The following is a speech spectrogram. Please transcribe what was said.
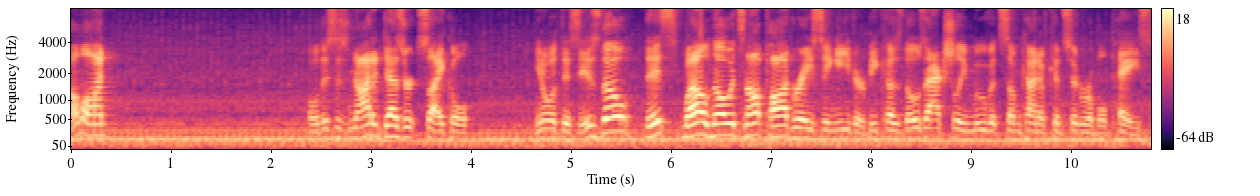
Come on. Oh, this is not a desert cycle. You know what this is, though? This, well, no, it's not pod racing either, because those actually move at some kind of considerable pace.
